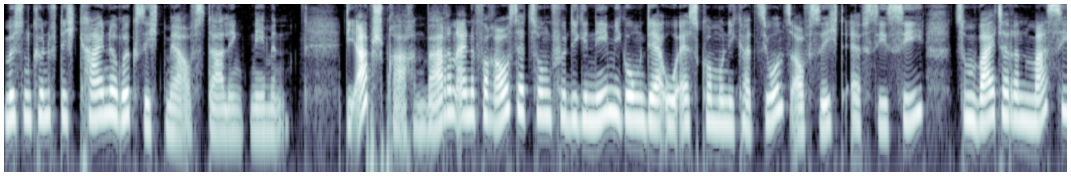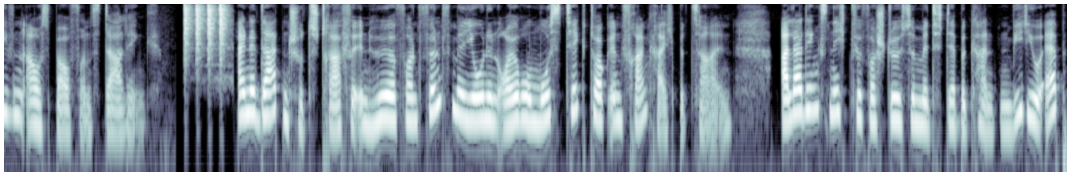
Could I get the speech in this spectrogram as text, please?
müssen künftig keine Rücksicht mehr auf Starlink nehmen. Die Absprachen waren eine Voraussetzung für die Genehmigung der US-Kommunikationsaufsicht FCC zum weiteren massiven Ausbau von Starlink. Eine Datenschutzstrafe in Höhe von 5 Millionen Euro muss TikTok in Frankreich bezahlen. Allerdings nicht für Verstöße mit der bekannten Video-App,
